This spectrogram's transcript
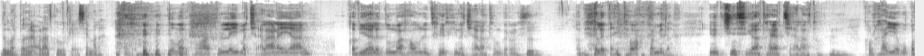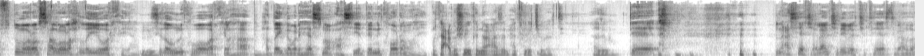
dumar badan colaadka ugu kicisay malaha dumarkaa kolley ma jeclaanayaan qabyaaladu maaha inaad reerkiina jeclaato ma garanaysa. Qabyaalada xitaa waxa ka mid a inaad jinsigaa tahay aad jeclaato. Kolkaa iyagu qof dumaroo saa loola hadlayo u arkayaan. Sida uu ninkuba u arki lahaa hadday gabadh hees noocaasiyo dee ninka odhan lahayd. Marka cabashooyinka noocaasa maxaad kaga jawaabtay adigu? Dee nacasiyaa jeclaan jiray baad jirtay hees tiraahda?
